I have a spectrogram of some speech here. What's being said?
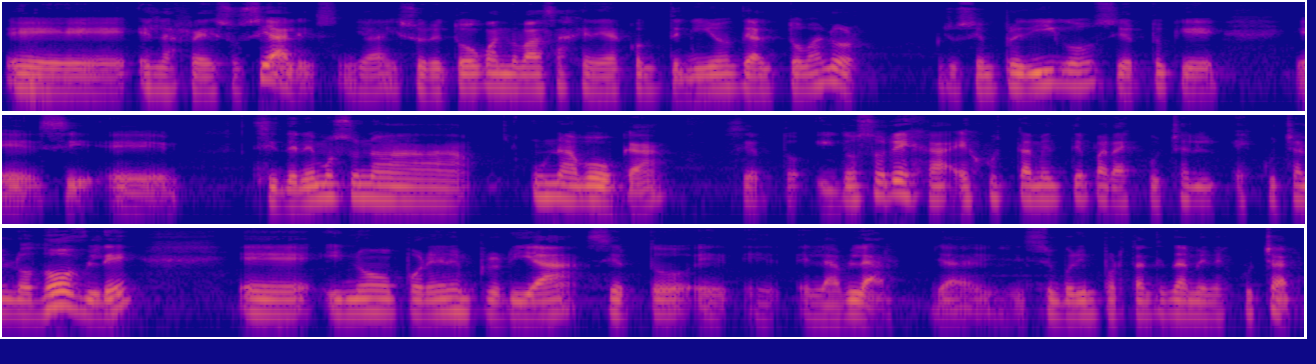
en las redes sociales, ¿ya? y sobre todo cuando vas a generar contenidos de alto valor. Yo siempre digo, ¿cierto?, que eh, si, eh, si, tenemos una, una, boca, ¿cierto?, y dos orejas, es justamente para escuchar, escuchar lo doble eh, y no poner en prioridad, ¿cierto?, el hablar. ¿ya? Es súper importante también escuchar.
